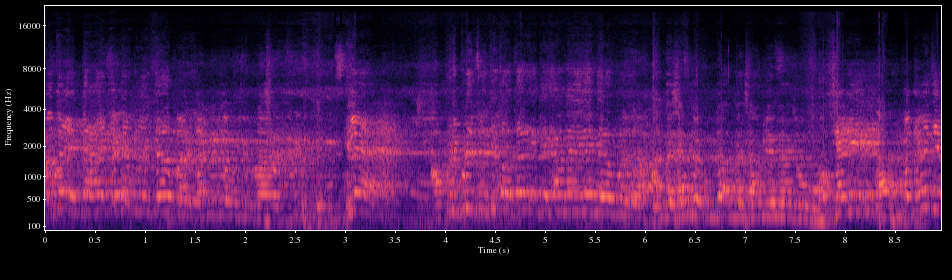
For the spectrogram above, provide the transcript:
அதுதான் எங்க ஆயுதமே உங்களுக்கு தேவைப்படுது. கண்ணில் ஊத்திடுறாரு இல்ல அப்படி இப்படி சுத்தி பார்த்தா எங்க சாமான்களே தேவைப்படுது. அந்த சாமியை கூப்பிட்டு அந்த சாமியை தான் சொல்லுவோம் சரி. உங்க தங்கச்சி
